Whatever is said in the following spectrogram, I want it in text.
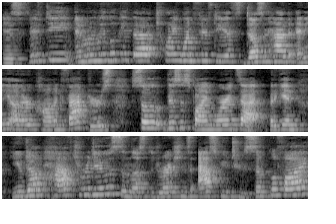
is 50, and when we look at that, 21 50ths doesn't have any other common factors, so this is fine where it's at. But again, you don't have to reduce unless the directions ask you to simplify,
